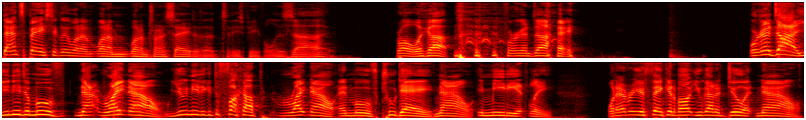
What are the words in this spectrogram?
that's basically what I'm what I'm what I'm trying to say to the to these people is, uh, bro, wake up, we're gonna die. We're gonna die. You need to move now, right now. You need to get the fuck up right now and move today, now, immediately. Whatever you're thinking about, you got to do it now.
